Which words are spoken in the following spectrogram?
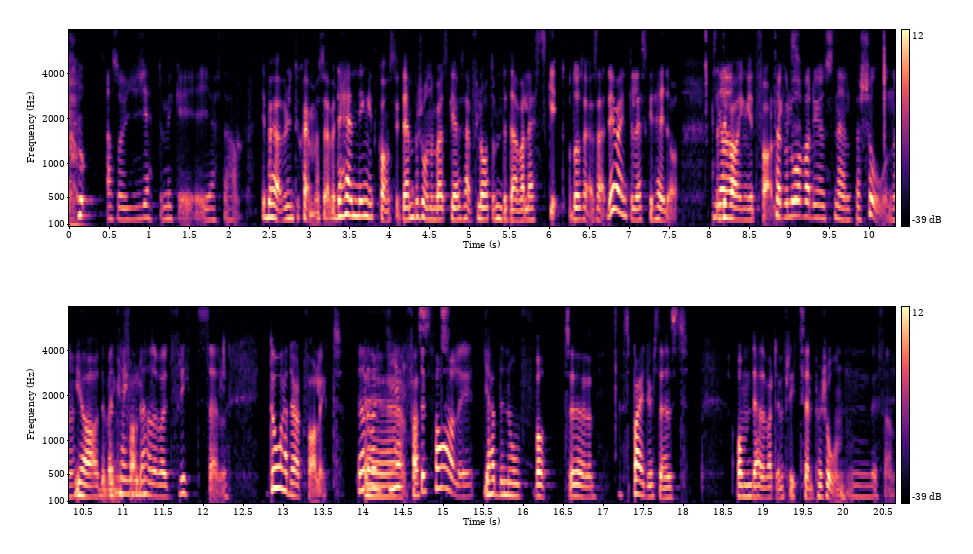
alltså jättemycket i, i efterhand. Det behöver du inte skämmas över. Det hände inget konstigt. Den personen bara skrev så här, förlåt om det där var läskigt. Och då sa jag så här, det var inte läskigt, hej då. Så Ja, det var inget farligt. Tack och lov var du ju en snäll person. Ja, det var Men inget tänk om det farligt. hade varit Fritzl. Då hade det varit farligt. Det hade varit Eh, jättefarligt. jag hade nog fått uh, spider-sense om det hade varit en Fritzl-person. Mm, det är sant.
